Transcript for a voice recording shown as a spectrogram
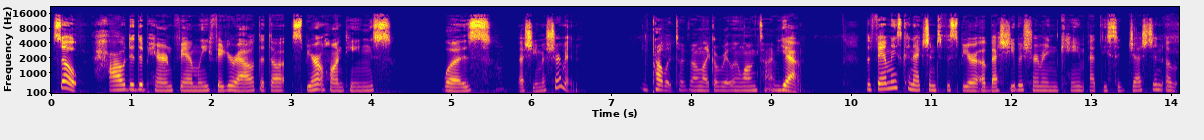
So, how did the parent family figure out that the spirit hauntings was Bathsheba Sherman? It probably took them like a really long time. Yeah. The family's connection to the spirit of Bathsheba Sherman came at the suggestion of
